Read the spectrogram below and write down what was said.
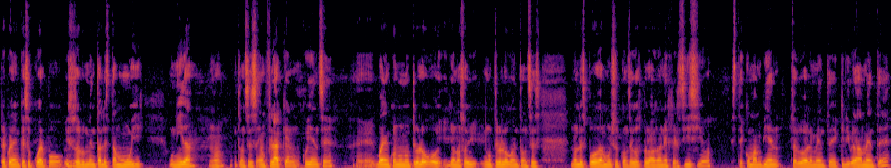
Recuerden que su cuerpo y su salud mental está muy unida, ¿no? Entonces, enflaquen, cuídense, eh, vayan con un nutriólogo. Yo no soy nutriólogo, entonces no les puedo dar muchos consejos, pero hagan ejercicio, este, coman bien, saludablemente, equilibradamente.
